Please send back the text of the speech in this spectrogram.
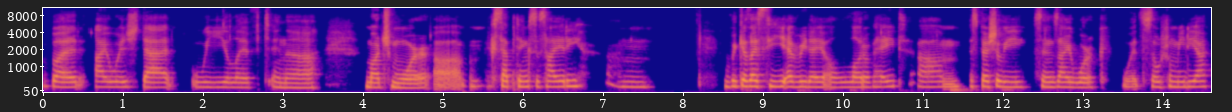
but i wish that we lived in a much more um, accepting society because I see every day a lot of hate, um, especially since I work with social media.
